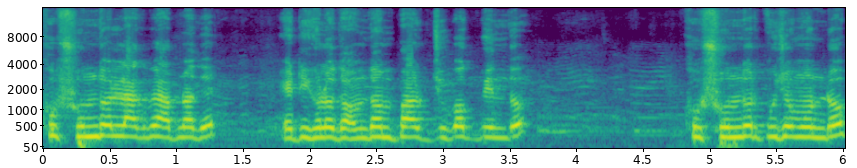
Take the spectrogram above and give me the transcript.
খুব সুন্দর লাগবে আপনাদের। এটি হলো দমদম পার্ক যুবকবৃন্দ। খুব সুন্দর পুজো মণ্ডপ।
